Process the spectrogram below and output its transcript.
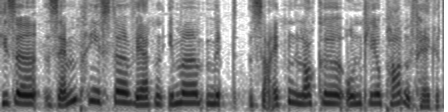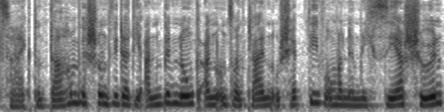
Diese Sem-Priester werden immer mit Seitenlocke und Leopardenfell gezeigt. Und da haben wir schon wieder die Anbindung an unseren kleinen Uschepti, wo man nämlich sehr schön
